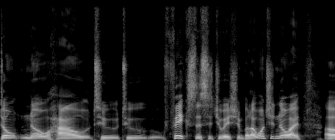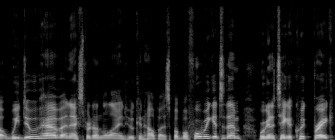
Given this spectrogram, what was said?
don't know how to to fix this situation. But I want you to know, I uh, we do have an expert on the line who can help us. But before we get to them, we're going to take a quick break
